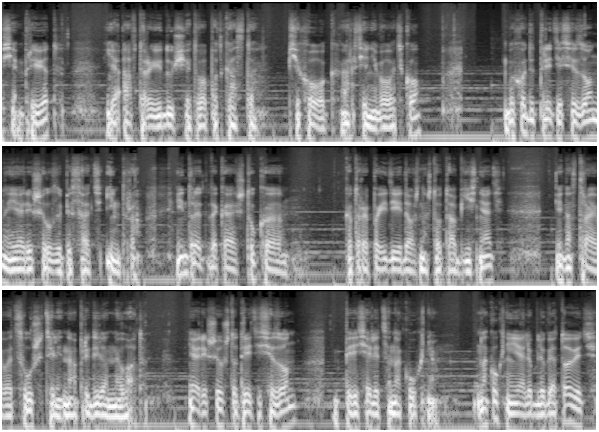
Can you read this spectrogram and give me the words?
Всем привет. Я автор и ведущий этого подкаста, психолог Арсений Володько. Выходит третий сезон, и я решил записать интро. Интро — это такая штука, которая, по идее, должна что-то объяснять и настраивать слушателей на определенный лад. Я решил, что третий сезон переселится на кухню. На кухне я люблю готовить.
